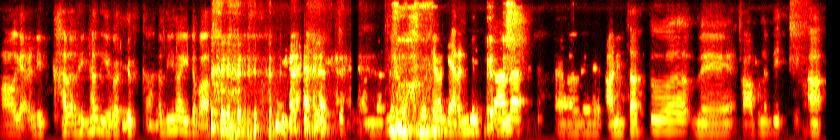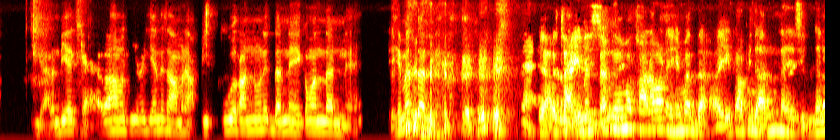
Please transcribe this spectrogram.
මාව ගැරඩිත් කාලදින්න දීවරයුත් කාලදින ඊට පස් ගැරඩි කාලා අනිත් සත්තු මේ කාපනති ගැරඩිය කෑවාහම කියලා කියන්න සාමන අපි වුව කන්න ඕනෙත් දන්න ඒකමන් දන්න එහෙමත් දන්න චයිනස් දන්නම කනවන. එහෙමත් ඒක අපි දන්න සිංහල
